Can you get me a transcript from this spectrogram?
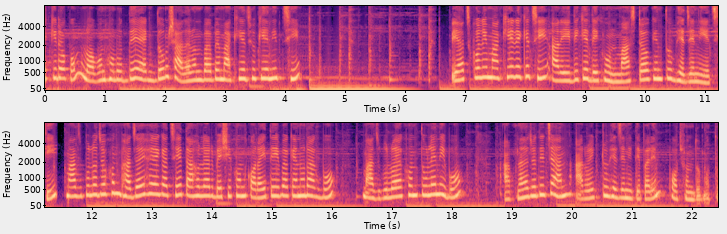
একই রকম লবণ হলুদ দিয়ে একদম সাধারণভাবে মাখিয়ে ঝুঁকিয়ে নিচ্ছি। পেঁয়াজকলি মাখিয়ে রেখেছি আর এইদিকে দেখুন, মাছটাও কিন্তু ভেজে নিয়েছি। মাছগুলো যখন ভাজাই হয়ে গেছে, তাহলে আর বেশিক্ষণ কড়াইতেই বা কেন রাখব? মাছগুলো এখন তুলে নিব। আপনারা যদি চান, আরও একটু ভেজে নিতে পারেন পছন্দ মতো।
